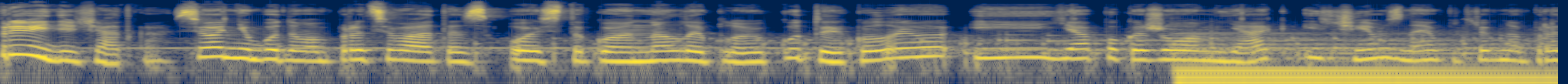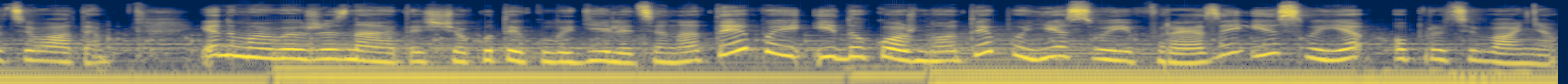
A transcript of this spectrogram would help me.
Привіт, дівчатка! Сьогодні будемо працювати з ось такою налиплою кутикулею, і я покажу вам, як і чим з нею потрібно працювати. Я думаю, ви вже знаєте, що кутикули діляться на типи, і до кожного типу є свої фрези і своє опрацювання.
